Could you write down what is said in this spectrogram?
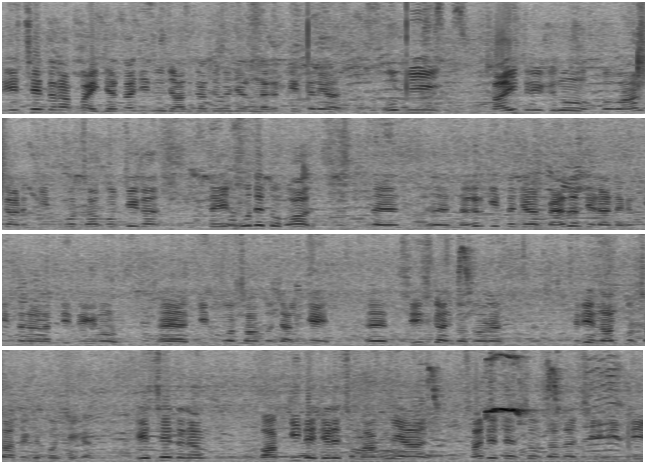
ਤੇ ਇਸੇ ਤਰ੍ਹਾਂ ਭਾਈ ਜੱਤਾ ਜੀ ਨੂੰ ਯਾਦ ਕਰਦੇ ਹੋਏ ਜਿਹੜਾ ਨਗਰ ਕੀਰਤਨ ਆ ਉਹ ਵੀ 28 ਤਰੀਕ ਨੂੰ ਭਗਵਾਨਗੜ੍ਹ ਕੀਰਤਪੁਰ ਸਾਹਿਬ ਪਹੁੰਚੇਗਾ। ਤੇ ਉਹਦੇ ਤੋਂ ਬਾਅਦ ਨਗਰ ਕੀਰਤਨ ਜਿਹੜਾ ਪੈਦਲ ਜਿਹੜਾ ਨਗਰ ਕੀਰਤਨ 29 ਤਰੀਕ ਨੂੰ ਅ, ਕੀਰਤਪੁਰ ਸਾਹਿਬ ਤੋਂ ਚੱਲ ਕੇ ਸੀਸਗੰਜ ਗੁਰਦੁਆਰਾ ਸ੍ਰੀ ਅਨੰਦਪੁਰ ਸਾਹਿਬ ਵਿਖੇ ਪਹੁੰਚੇਗਾ ਇਸੇ ਤਰ੍ਹਾਂ ਬਾਕੀ ਦੇ ਜਿਹੜੇ ਸਮਾਗਮ ਆ 350 ਸਾਲਾ ਸ਼ਹੀਦੀ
